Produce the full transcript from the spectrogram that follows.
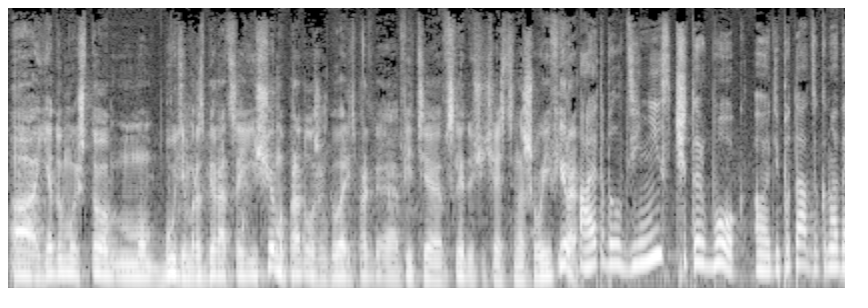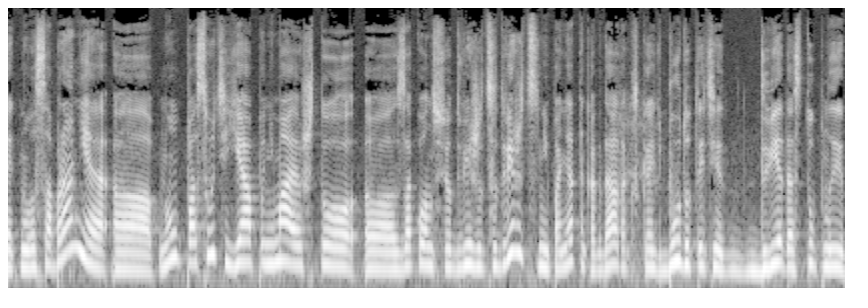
А, я думаю, что мы будем разбираться еще. Мы продолжим говорить про граффити в следующей части нашего эфира. А это был Денис Четырбок, а, депутат законодательного собрания. А, ну, по сути, я понимаю, что закон все движется, движется движется, непонятно, когда, так сказать, будут эти две доступные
